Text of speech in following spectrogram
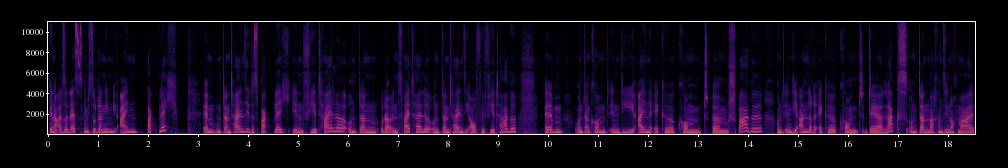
Genau, also da ist es nämlich so, dann nehmen die ein Backblech ähm, und dann teilen sie das Backblech in vier Teile und dann, oder in zwei Teile und dann teilen sie auf für vier Tage. Ähm, und dann kommt in die eine Ecke kommt ähm, Spargel und in die andere Ecke kommt der Lachs und dann machen sie nochmal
